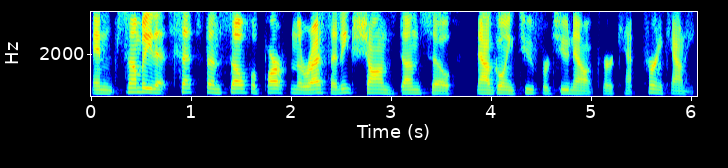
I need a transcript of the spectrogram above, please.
and somebody that sets themselves apart from the rest. I think Sean's done so now, going two for two now at Kern County.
